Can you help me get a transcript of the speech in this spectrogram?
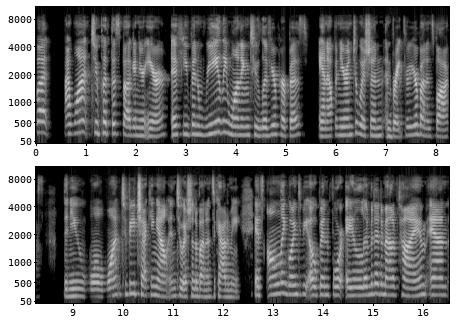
But I want to put this bug in your ear. If you've been really wanting to live your purpose and open your intuition and break through your abundance blocks, then you will want to be checking out Intuition Abundance Academy. It's only going to be open for a limited amount of time, and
